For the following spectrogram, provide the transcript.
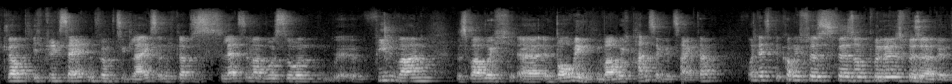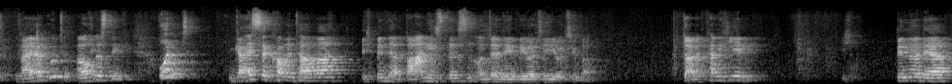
Ich glaube, ich kriege selten 50 Likes und ich glaube, das letzte Mal, wo es so äh, viel waren, das war, wo ich äh, in Bowington war, wo ich Panzer gezeigt habe. Und jetzt bekomme ich fürs, für so ein blödes Friseurbild. Naja, gut, auch lustig. Und ein Geisterkommentar war, ich bin der Barney Stinson unter den WOT-YouTubern. Damit kann ich leben. Ich bin nur der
